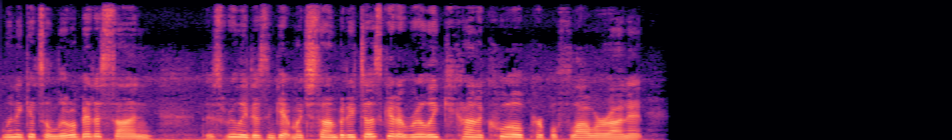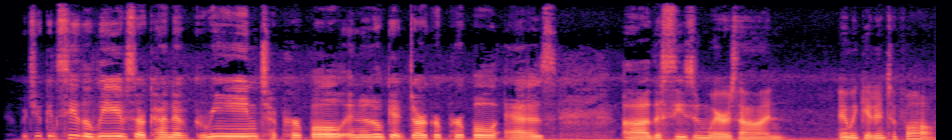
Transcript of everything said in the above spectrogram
when it gets a little bit of sun. This really doesn't get much sun, but it does get a really kind of cool purple flower on it. But you can see the leaves are kind of green to purple, and it'll get darker purple as uh, the season wears on and we get into fall.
